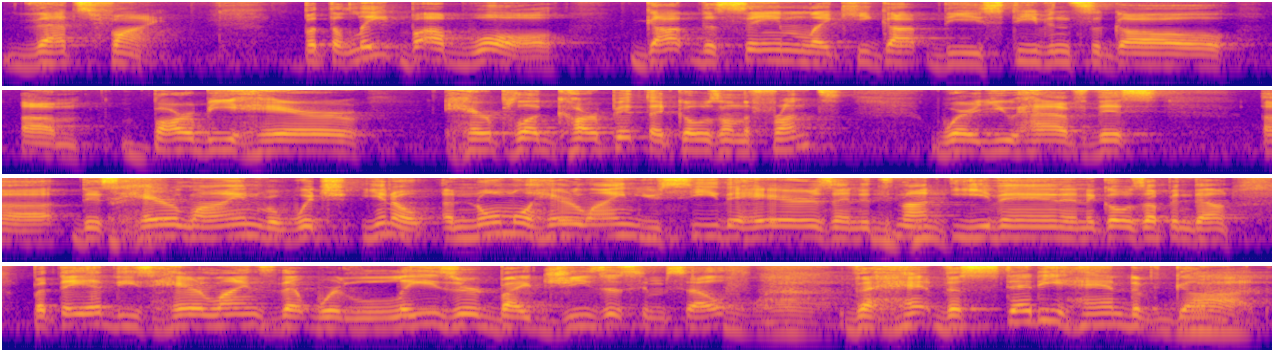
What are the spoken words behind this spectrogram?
that's fine. But the late Bob Wall got the same, like he got the Steven Seagal um, Barbie hair hair plug carpet that goes on the front, where you have this. Uh, this hairline, but which you know, a normal hairline, you see the hairs and it's not even, and it goes up and down. But they had these hairlines that were lasered by Jesus himself. The ha- the steady hand of God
